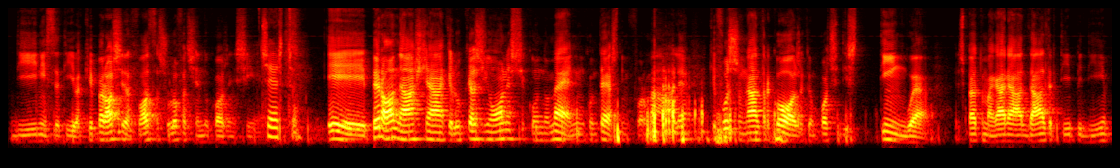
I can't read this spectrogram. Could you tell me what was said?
di iniziativa che però si rafforza solo facendo cose insieme. Certo. E però nasce anche l'occasione, secondo me, in un contesto informale, che fosse un'altra cosa che un po' ci distingue rispetto magari ad altri tipi di...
